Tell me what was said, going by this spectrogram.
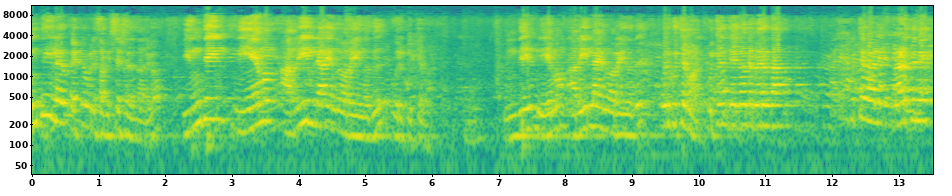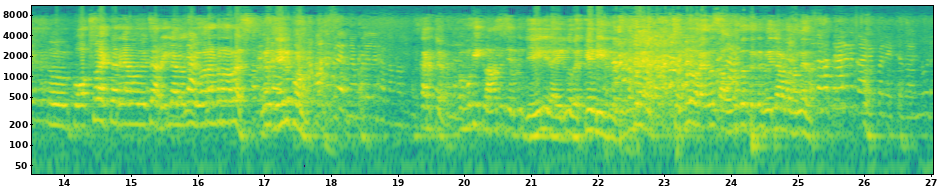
ഇന്ത്യയിലെ ഏറ്റവും വലിയ സവിശേഷത എന്താണല്ലോ ഇന്ത്യയിൽ നിയമം അറിയില്ല എന്ന് പറയുന്നത് ഒരു കുറ്റമാണ്. ഇന്ത്യയിൽ നിയമം അറിയില്ല എന്ന് പറയുന്നത് ഒരു കുറ്റമാണ്. കുറ്റം ചെയ്തവന്റെ പേരെന്താ? കുറ്റവാളി. മാഡത്തിന് പോക്സോ ആക്ട് അറിയാമോ എന്ന് വെച്ചാൽ അറിയില്ല എന്ന് പറഞ്ഞാൽ യുവർ അണ്ടർ അറസ്റ്റ്. നിങ്ങൾ ജയിലിൽ പോകണം. കറക്റ്റാണ് അപ്പൊ നമുക്ക് ഈ ക്ലാസ് ശരിക്കും ജയിലിലായിരുന്നു വെക്കേണ്ടിയിരുന്നത്. നമ്മൾ പറയുന്നത് സൗഹൃദത്തിന്റെ പേരിൽ അവിടെ വന്നതാണ് സാധാരണ കാര്യം പറയട്ടെ എന്നോട്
